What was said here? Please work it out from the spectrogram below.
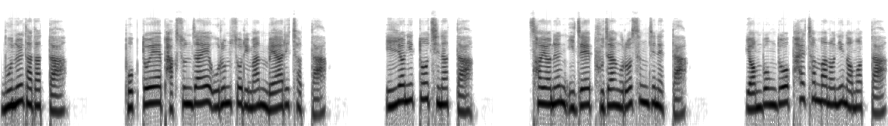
문을 닫았다. 복도에 박순자의 울음소리만 메아리 쳤다. 1년이 또 지났다. 서연은 이제 부장으로 승진했다. 연봉도 8천만 원이 넘었다.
